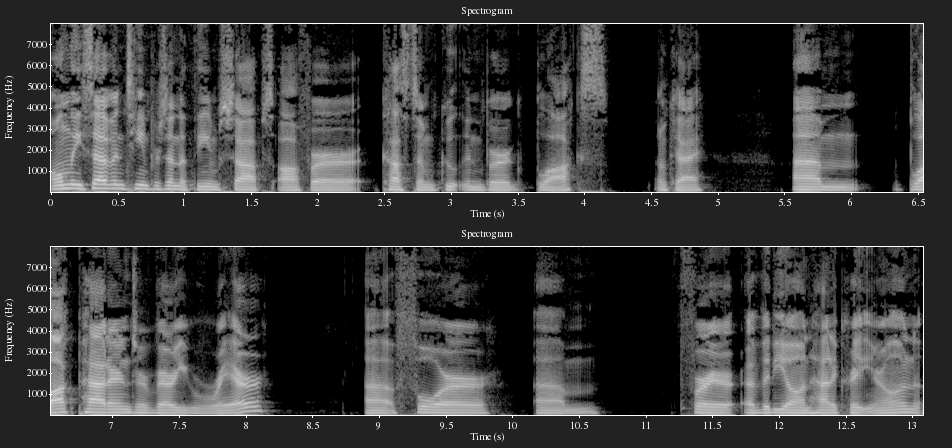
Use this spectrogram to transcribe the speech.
Only 17% of theme shops offer custom Gutenberg blocks. Okay, um, block patterns are very rare uh, for um, for a video on how to create your own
